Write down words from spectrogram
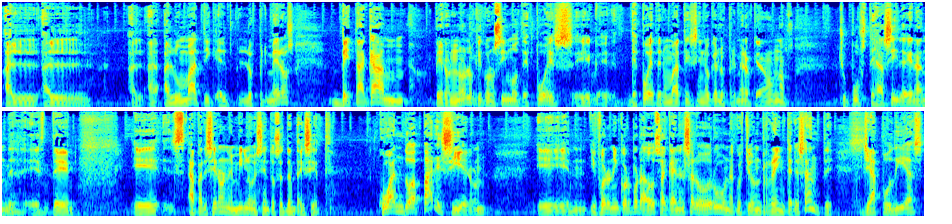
al, al, al, al- al Umatic, el- los primeros Betacam, pero no los que conocimos después, eh, eh, después de Umatic, sino que los primeros que eran unos chupustes así de grandes, este, eh, aparecieron en 1977. Cuando aparecieron eh, y fueron incorporados, acá en El Salvador hubo una cuestión reinteresante. Ya podías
